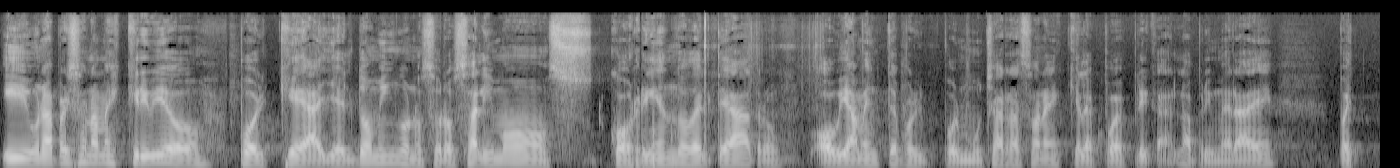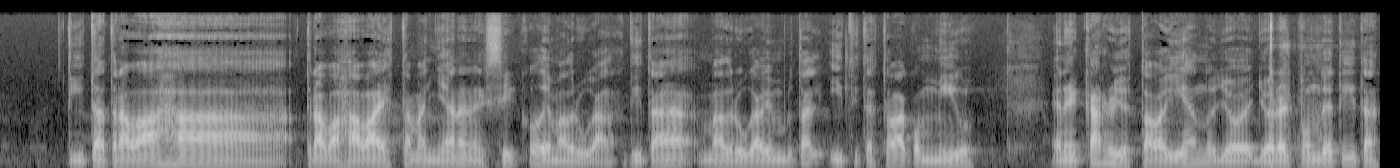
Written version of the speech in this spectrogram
Y una persona me escribió porque ayer domingo nosotros salimos corriendo del teatro, obviamente por, muchas razones que les puedo explicar. La primera es Tita trabaja, trabajaba esta mañana en el circo de madrugada. Tita madruga bien brutal y Tita estaba conmigo en el carro. Yo estaba guiando, yo, yo era el pon de Tita.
